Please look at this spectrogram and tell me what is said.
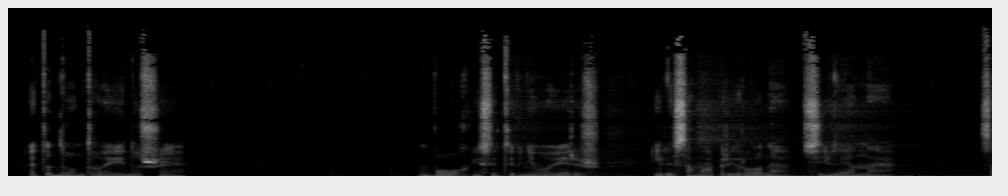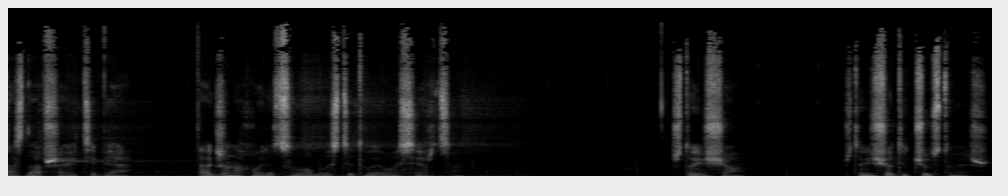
– это дом твоей души. Бог, если ты в него веришь, или сама природа, Вселенная, создавшая тебя, также находится в области твоего сердца. Что еще? Что еще ты чувствуешь?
